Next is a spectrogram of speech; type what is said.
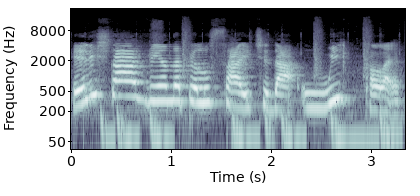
ele está à venda pelo site da Wiclap.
